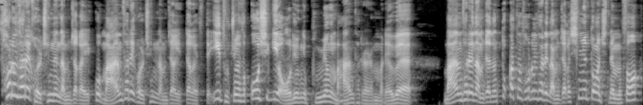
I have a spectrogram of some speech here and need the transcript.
서른 살에 걸쳐 있는 남자가 있고 마흔 살에 걸쳐 있는 남자가 있다고 했을 때 이 둘 중에서 꼬시기 어려운 게 분명히 마흔 살이란 말이야. 왜? 마흔 살의 남자는 똑같은 서른 살의 남자가 10년 동안 지내면서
